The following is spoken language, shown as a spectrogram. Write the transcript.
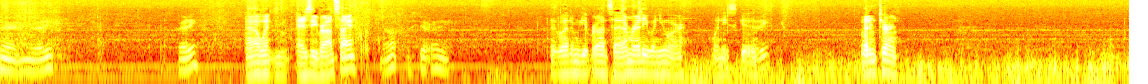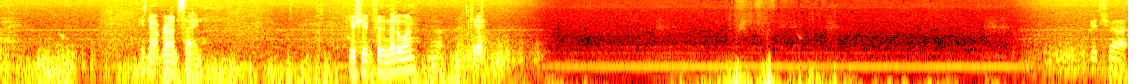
Turn. You ready? Ready? Uh, went, is he broadside? No. Let's get ready. Just let him get broadside. I'm ready when you are. When he's good. Ready? Let him turn. He's not broadside. You're shooting for the middle one? Yeah. Okay. Good shot.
